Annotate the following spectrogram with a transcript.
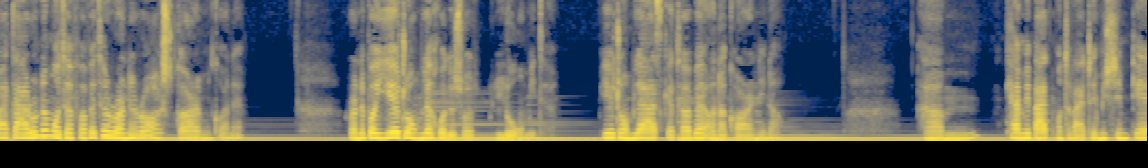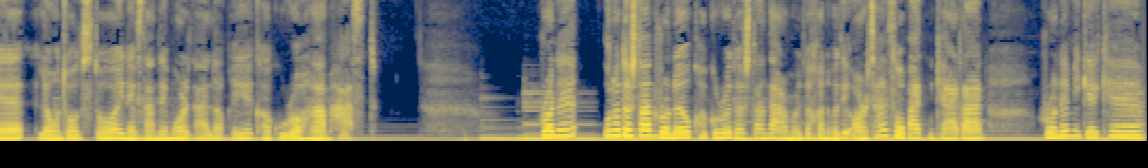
و درون متفاوت رانه رو آشکار می‌کنه. رانه با یه جمله خودش رو لو میده. یه جمله از کتاب آنا کارنینا. کمی بعد متوجه میشیم که لئون تولستوی نویسنده مورد علاقه کاکورو هم هست. رونه اونا داشتن رونه و کاکورو داشتن در مورد خانواده آرتن صحبت می‌کردن. رونه میگه که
